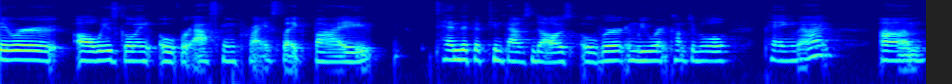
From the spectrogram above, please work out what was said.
they were always going over asking price, like by ten to fifteen thousand dollars over, and we weren't comfortable paying that. Um,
